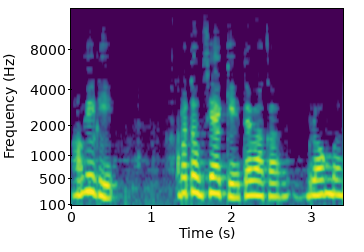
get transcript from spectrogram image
เอาอีหลีบ่ต้องเสียเกแต่ว่าก็ลองเบิ่ง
